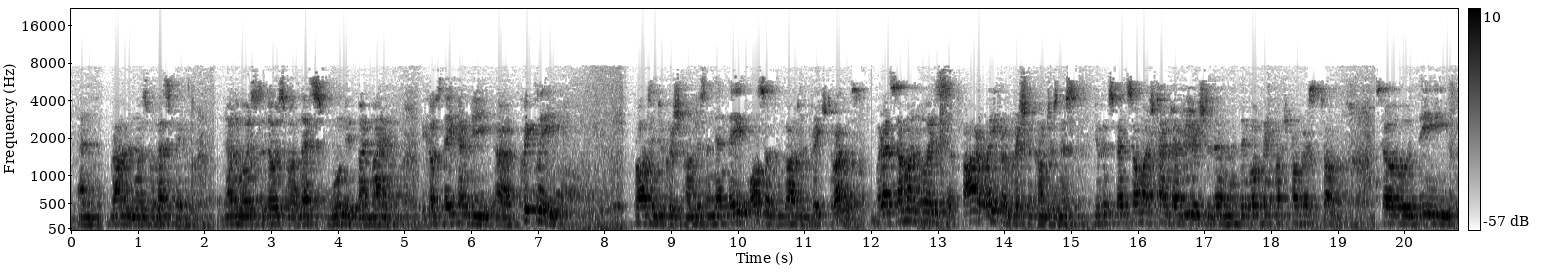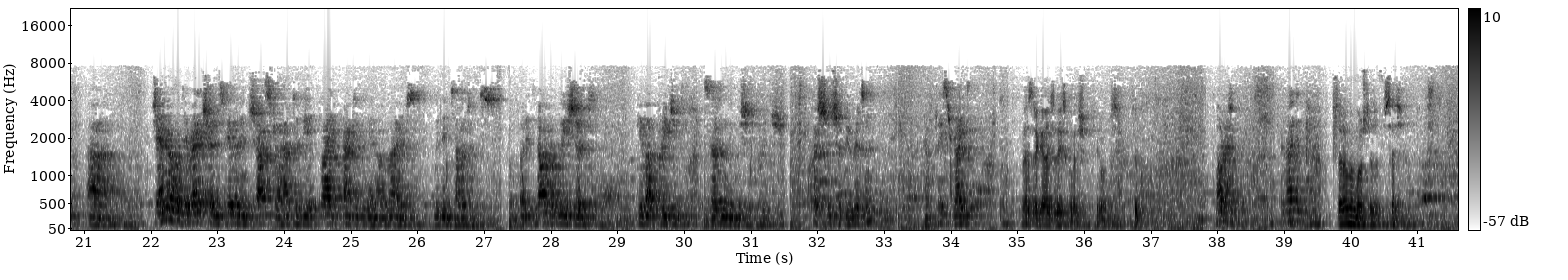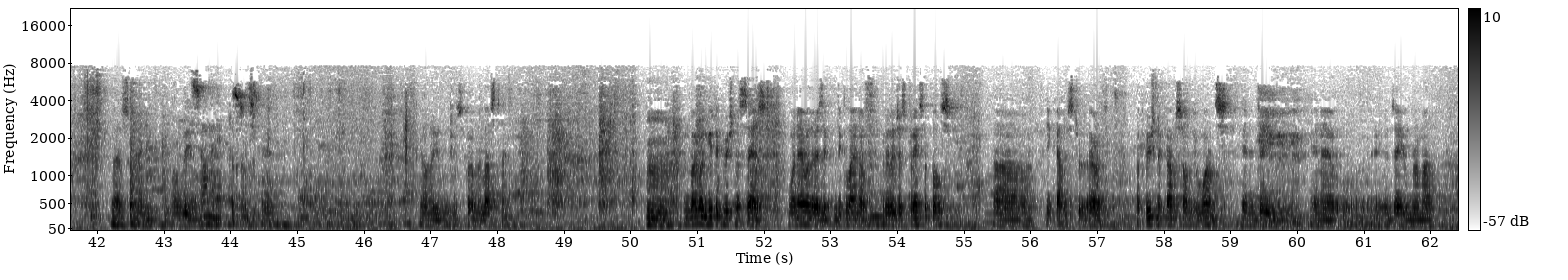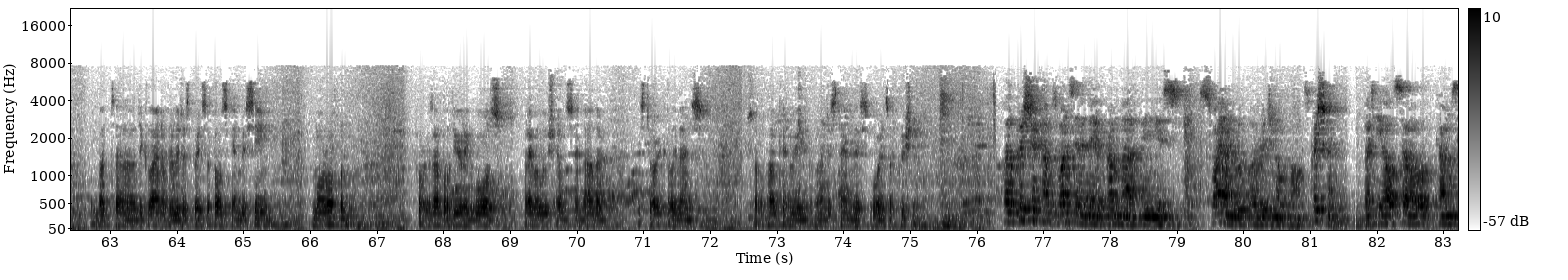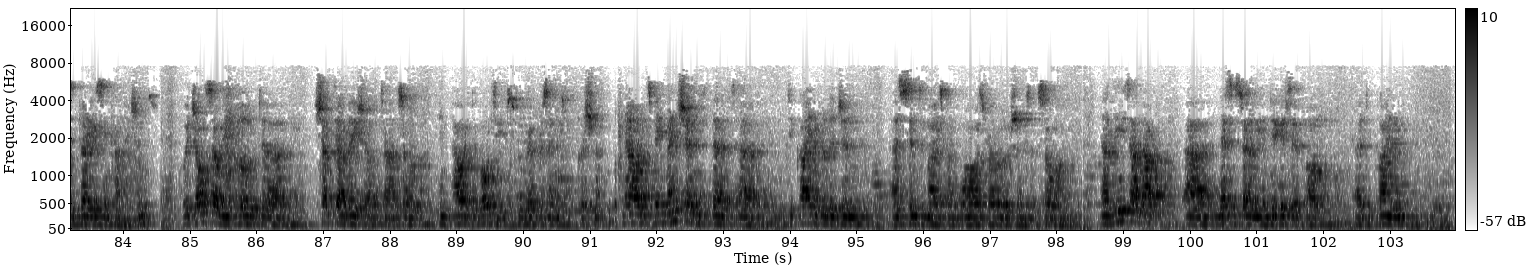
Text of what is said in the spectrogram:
and rather than those who are less favorable. In other words, to those who are less wounded by Maya, because they can be uh, quickly brought into Krishna consciousness, and then they also can go out and preach to others. Whereas someone who is far away from Krishna consciousness, you can spend so much time trying to preach to them that they won't make much progress at all. So the uh, general directions given in Shastra have to be applied practically in our lives with intelligence. But it's not that we should give up preaching. Certainly we should preach. Questions should be written, and please write. As regards this question, if you want to Alright. Все равно можете записать. There are so many. Only so many questions. Yeah. Only was from the last time. Mm. In Bhagavad Gita, Krishna says, whenever there is a decline of religious principles, uh, he comes to earth. But Krishna comes only once in a day, in a, in a day of Brahma. But uh, decline of religious principles can be seen more often for example, during wars, revolutions, and other historical events. So how can we understand these words of Krishna? Well, Krishna comes once in a day of Brahma in his Swayambhuva original form as Krishna. But he also comes in various incarnations, which also include uh, Shakti avatars or empowered devotees who represent Krishna. Now, it's been mentioned that uh, decline of religion as symptomized by wars, revolutions, and so on. Now, these are not uh, necessarily indicative of a decline of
